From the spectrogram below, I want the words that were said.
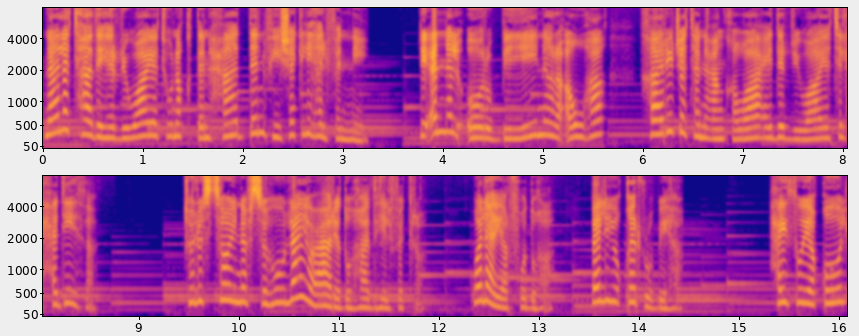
نالت هذه الرواية نقداً حاداً في شكلها الفني لأن الأوروبيين رأوها خارجة عن قواعد الرواية الحديثة. تولستوي نفسه لا يعارض هذه الفكرة ولا يرفضها بل يقر بها. حيث يقول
